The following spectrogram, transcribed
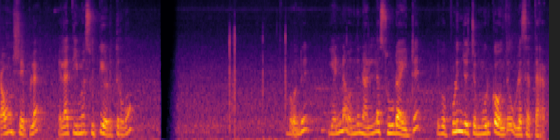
ரவுண்ட் ஷேப்பில் எல்லாத்தையுமே சுற்றி எடுத்துருவோம். இப்போ வந்து எண்ணெய் வந்து நல்லா சூடாயிட்டு இப்போ புளிஞ்சு வச்ச முறுக்கை வந்து உள்ளே செத்துறேன்.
